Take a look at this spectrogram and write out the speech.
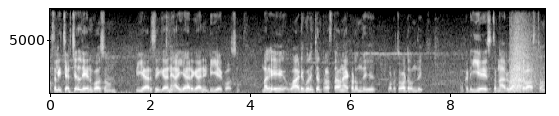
అసలు ఈ చర్చలు దేనికోసం పిఆర్సీ కానీ ఐఆర్ కానీ డిఏ కోసం. మరి వాటి గురించి ప్రస్తావన ఎక్కడుంది? ఒక చోట ఉంది. ఒక డిఏ ఇస్తున్నారు అన్నది వాస్తవం.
